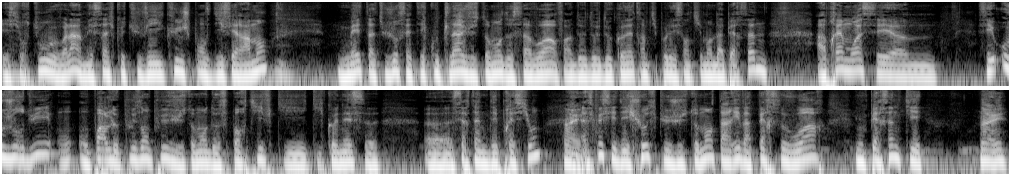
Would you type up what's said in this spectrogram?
et surtout, euh, voilà, un message que tu véhicules, je pense, différemment. Mais tu as toujours cette écoute-là, justement, de savoir, enfin, de, de, de connaître un petit peu les sentiments de la personne. Après, moi, c'est euh, c'est aujourd'hui, on, on parle de plus en plus, justement, de sportifs qui, qui connaissent euh, certaines dépressions. Ouais. Est-ce que c'est des choses que justement tu arrives à percevoir une personne qui est Ouais.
